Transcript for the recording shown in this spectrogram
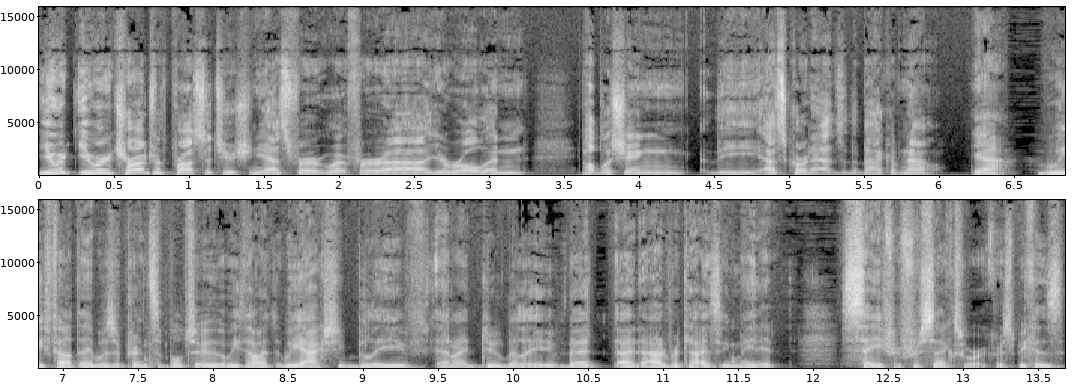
You were you were charged with prostitution, yes, for for uh, your role in publishing the escort ads at the back of Now. Yeah, we felt it was a principle too. We thought we actually believe, and I do believe that, that advertising made it safer for sex workers because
